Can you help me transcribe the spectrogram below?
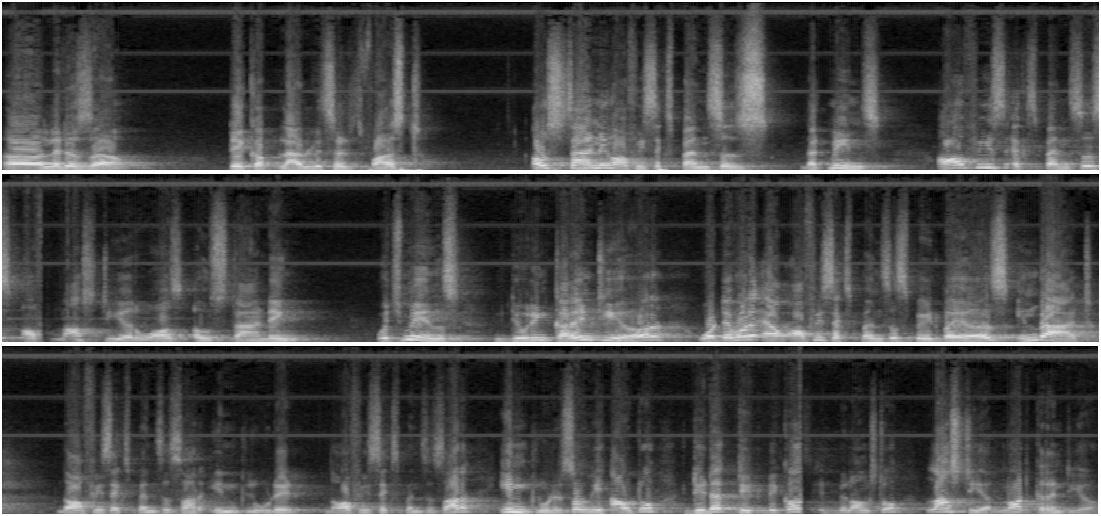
Uh, let us uh, take up liabilities first. Outstanding office expenses that means office expenses of last year was outstanding which means during current year whatever office expenses paid by us in that the office expenses are included. The office expenses are included. So we have to deduct it because it belongs to last year, not current year,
